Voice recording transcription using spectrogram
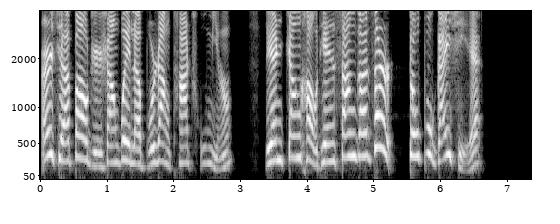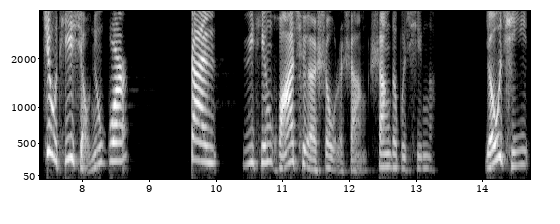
而且报纸上为了不让他出名，连张昊天三个字儿。都不敢写，就提小牛倌但于廷华却受了伤，伤得不轻啊！尤其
